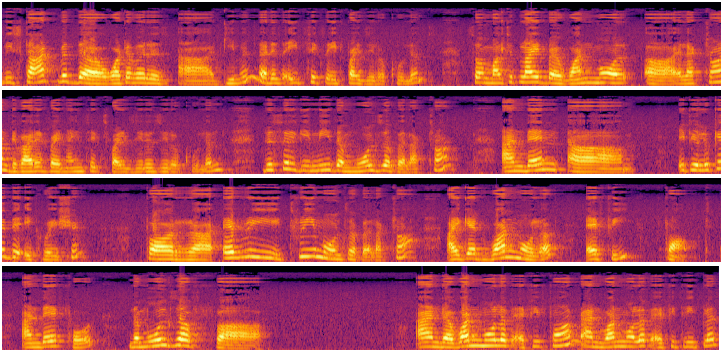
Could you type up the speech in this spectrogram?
we start with the whatever is uh, given that is 86850 coulombs. So multiplied by 1 mole uh, electron divided by 96500 coulombs. This will give me the moles of electron and then um, if you look at the equation for uh, every 3 moles of electron I get 1 mole of Fe formed and therefore the moles of uh, and uh, 1 mole of Fe formed and 1 mole of Fe3 plus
